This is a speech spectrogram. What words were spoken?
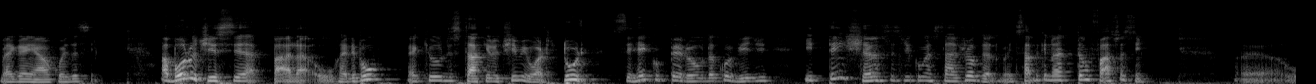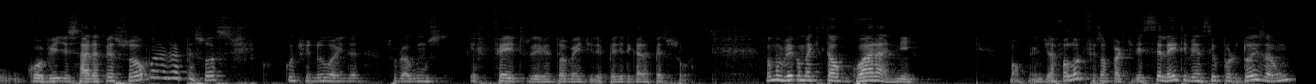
vai ganhar uma coisa assim. A boa notícia para o Red Bull é que o destaque do time, o Arthur, se recuperou da Covid e tem chances de começar jogando. Mas a gente sabe que não é tão fácil assim é, o Covid sai da pessoa, mas a pessoa continua ainda sobre alguns efeitos, eventualmente, depende de cada pessoa. Vamos ver como é que está o Guarani. Bom, a gente já falou que fez uma partida excelente e venceu por 2 a 1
